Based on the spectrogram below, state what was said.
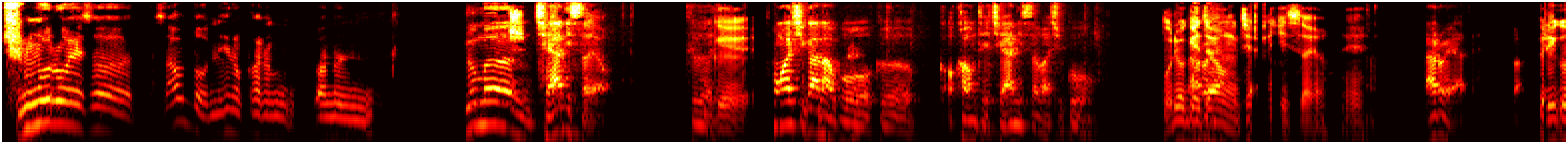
줌으로 해서 사운드 on 해놓고 하는 거는, 줌은 제한 있어요. 그그 통화 시간하고 그 account에 제한 있어가지고 무료 계정 제한이 있어요. 예. 따로 해야 돼. 그리고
